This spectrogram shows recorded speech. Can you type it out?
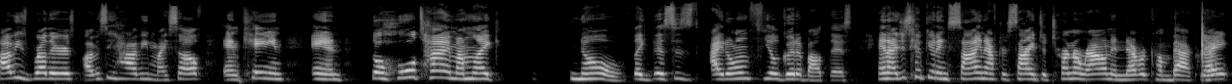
Javi's brothers, obviously Javi, myself, and Kane. And the whole time I'm like, no, like this is, I don't feel good about this. And I just kept getting sign after sign to turn around and never come back, Yep. right?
